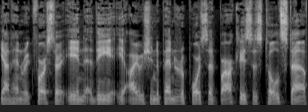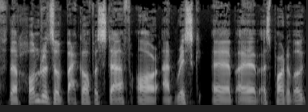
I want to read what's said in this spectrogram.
Jan Henrik Forster in the Irish Independent reports that Barclays has told staff that hundreds of back office staff are at risk uh, uh, as part of a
